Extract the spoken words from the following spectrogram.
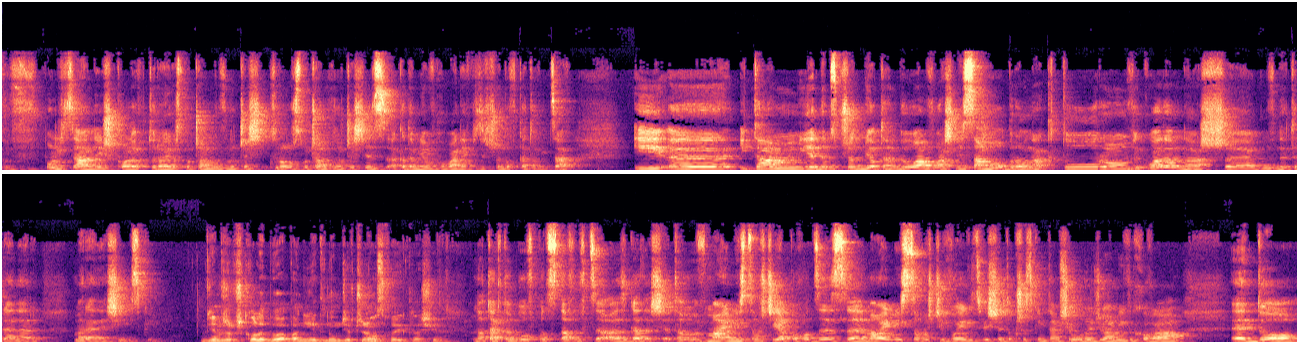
w, policjalnej szkole, której rozpoczęłam równocześnie, którą rozpoczęłam równocześnie z Akademią Wychowania Fizycznego w Katowicach. I, I tam jednym z przedmiotem była właśnie samoobrona, którą wykładał nasz główny trener Marian Jasiński. Wiem, że w szkole była Pani jedyną dziewczyną w swojej klasie. No tak, to było w podstawówce, ale zgadza się. To w małej miejscowości, ja pochodzę z małej miejscowości w województwie świętokrzyskim, tam się urodziłam i wychowałam e, do,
